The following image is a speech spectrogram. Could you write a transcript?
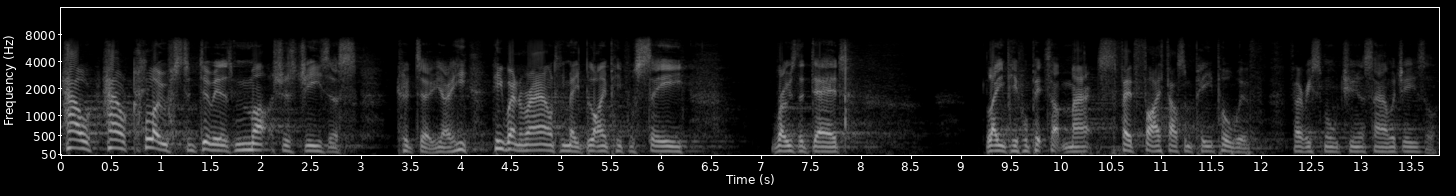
how, how close to doing as much as Jesus could do. You know, he, he went around, he made blind people see, rose the dead, lame people picked up mats, fed 5,000 people with very small tuna sandwiches or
